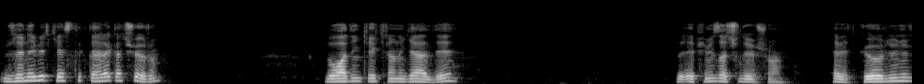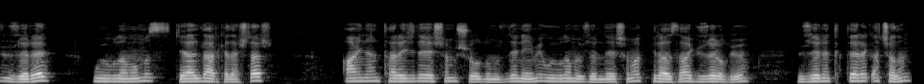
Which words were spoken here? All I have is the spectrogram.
Üzerine bir kez tıklayarak açıyorum. Loading ekranı geldi. Ve app'imiz açılıyor şu an. Evet gördüğünüz üzere uygulamamız geldi arkadaşlar. Aynen tarayıcıda yaşamış olduğumuz deneyimi uygulama üzerinde yaşamak biraz daha güzel oluyor. Üzerine tıklayarak açalım.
